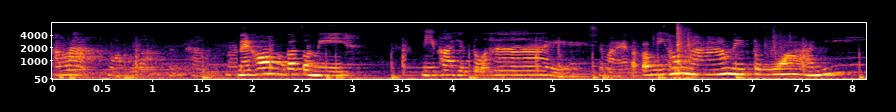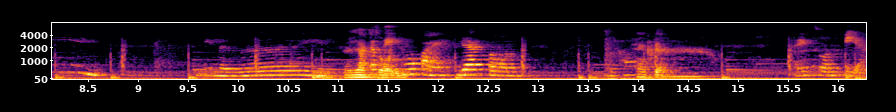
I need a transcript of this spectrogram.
ข้างล่างนอนข้างล่างหนึ่งท่านในห้องก็จะมีมีผ้าเช็ดตัวให้ใช่ไหมแล้วก็มีห้องน้ำในตัวนี่นี่เลยแยปกกโซตินทั่วไปแยกโซนมีห้องแห้งเปียกอันนี้โซนเปียก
